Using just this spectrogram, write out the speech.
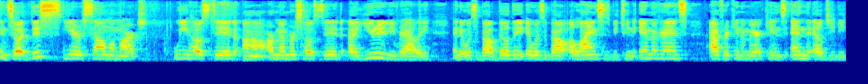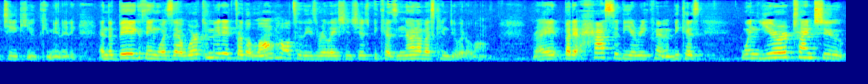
And so at this year's Selma March, we hosted, uh, our members hosted a unity rally, and it was about building, it was about alliances between immigrants, African Americans, and the LGBTQ community. And the big thing was that we're committed for the long haul to these relationships because none of us can do it alone, right? But it has to be a recommitment because when you're trying to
